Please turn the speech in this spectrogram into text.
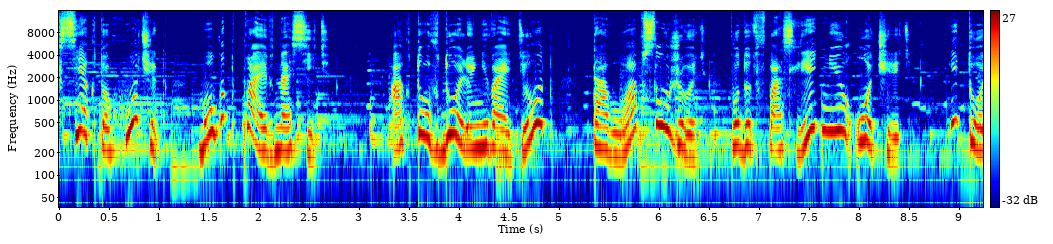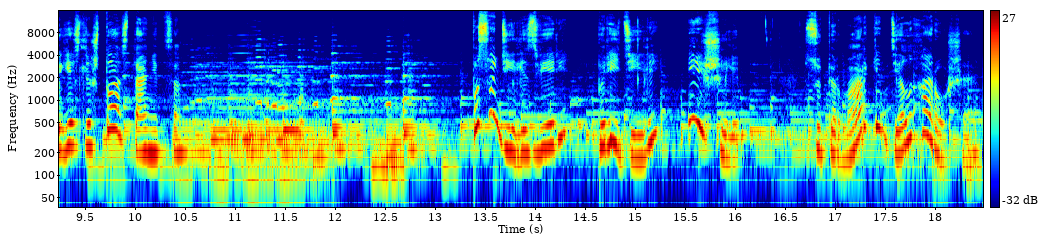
Все, кто хочет, могут пай вносить. А кто в долю не войдет, того обслуживать будут в последнюю очередь. И то, если что, останется. Посудили звери, поредили и решили. Супермаркет – дело хорошее.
